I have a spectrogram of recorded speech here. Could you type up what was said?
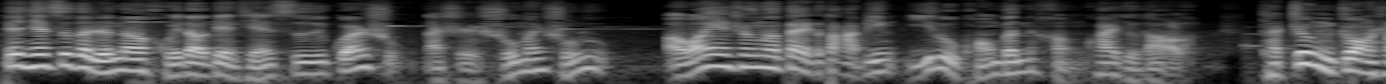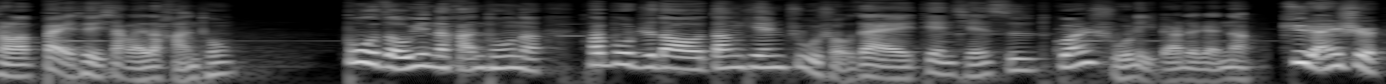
殿前司的人呢，回到殿前司官署，那是熟门熟路啊。王延生呢，带着大兵一路狂奔，很快就到了。他正撞上了败退下来的韩通，不走运的韩通呢？他不知道当天驻守在殿前司官署里边的人呢，居然是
